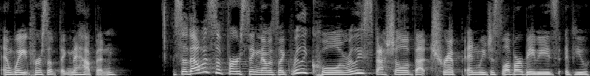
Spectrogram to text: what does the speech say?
and wait for something something to happen. So that was the first thing that was like really cool and really special of that trip. And we just love our babies. If you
